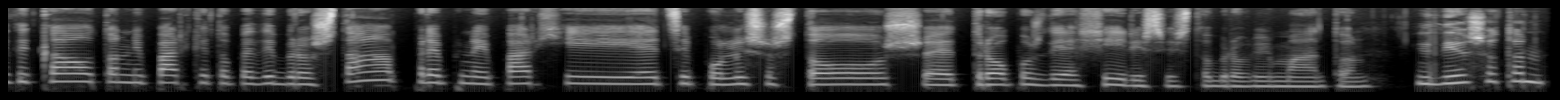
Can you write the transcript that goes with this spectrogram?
ειδικά όταν υπάρχει και το παιδί μπροστά πρέπει να υπάρχει έτσι πολύ σωστός ε, τρόπος διαχείρισης των προβλημάτων. Ιδίως όταν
